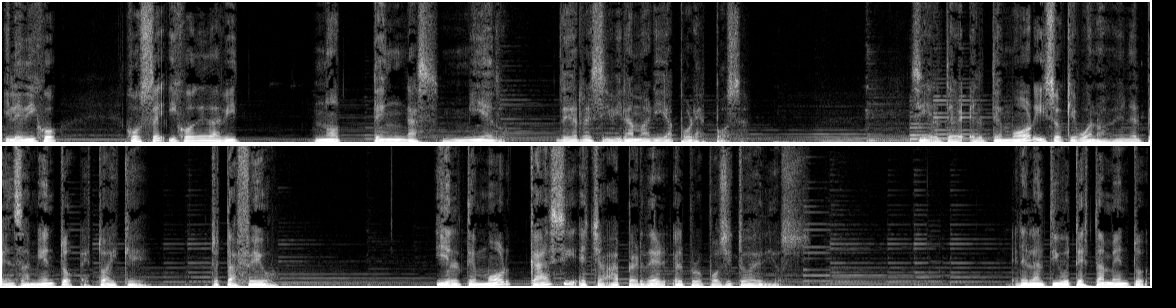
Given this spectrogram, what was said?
y le dijo, José, hijo de David, no tengas miedo de recibir a María por esposa. Sí, el, el, temor hizo que, bueno, en el pensamiento, esto hay que, esto está feo. Y el temor casi echa a perder el propósito de Dios. En el Antiguo Testamento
